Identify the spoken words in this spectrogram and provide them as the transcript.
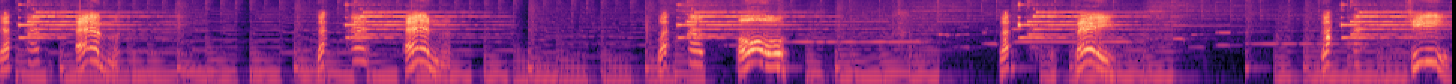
that M that N that O that B that T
